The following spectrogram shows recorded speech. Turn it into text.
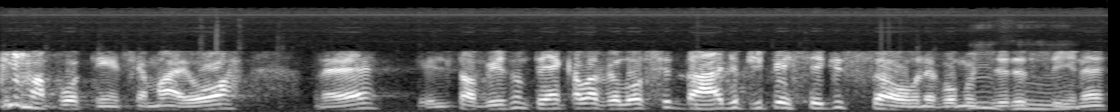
uma potência maior, né? Ele talvez não tenha aquela velocidade de perseguição, né? Vamos uhum. dizer assim, né?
